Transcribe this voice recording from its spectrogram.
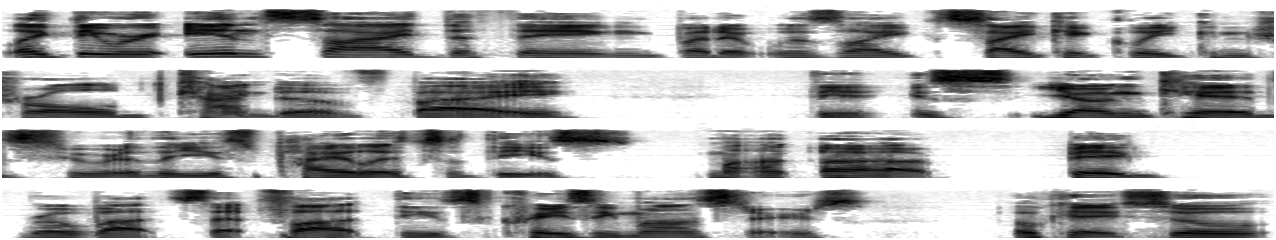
like they were inside the thing, but it was like psychically controlled, kind of by these young kids who were these pilots of these uh, big robots that fought these crazy monsters. Okay, so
